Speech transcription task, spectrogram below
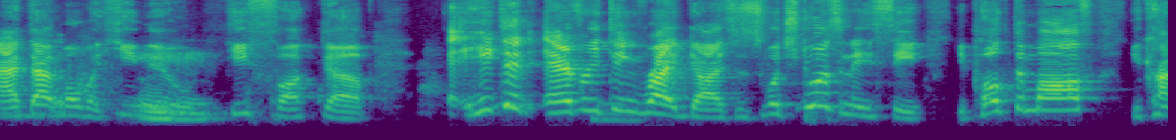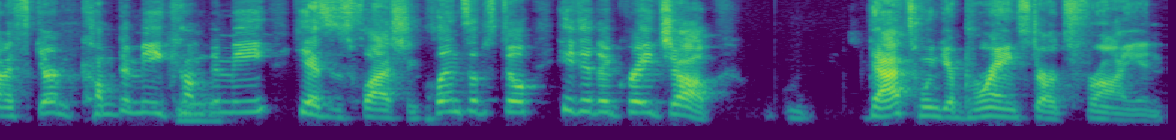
At that moment, he knew mm-hmm. he fucked up he did everything right, guys. This is what you do as an AC. You poke them off, you kind of scare him, come to me, come to me. He has his flash and cleanse up still. He did a great job. That's when your brain starts frying.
